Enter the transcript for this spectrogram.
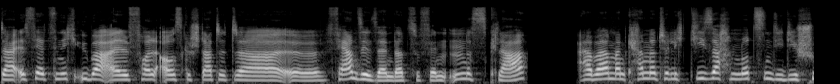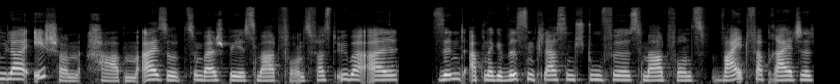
da ist jetzt nicht überall voll ausgestatteter äh, Fernsehsender zu finden, das ist klar. Aber man kann natürlich die Sachen nutzen, die die Schüler eh schon haben. Also zum Beispiel Smartphones. Fast überall sind ab einer gewissen Klassenstufe Smartphones weit verbreitet.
